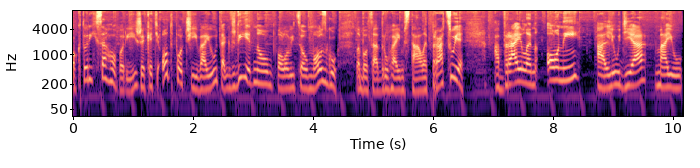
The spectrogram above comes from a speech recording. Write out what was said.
o ktorých sa hovorí, že keď odpočívajú, tak vždy jednou polovicou mozgu, lebo tá druhá im stále pracuje. A vraj len oni a ľudia majú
